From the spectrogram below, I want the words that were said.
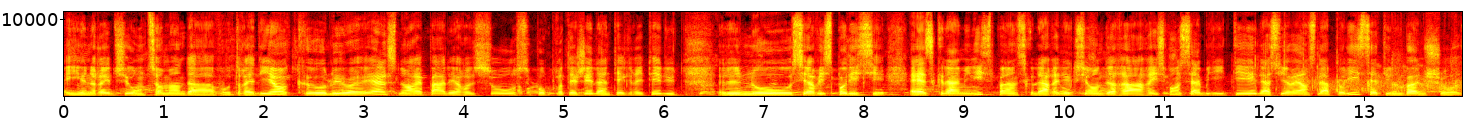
et une réduction de son mandat voudrait dire que l'UES n'aurait pas les ressources pour protéger l'intégrité de nos services policiers. Est-ce que la ministre pense que la réduction de la responsabilité et la surveillance de la police est une bonne chose?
